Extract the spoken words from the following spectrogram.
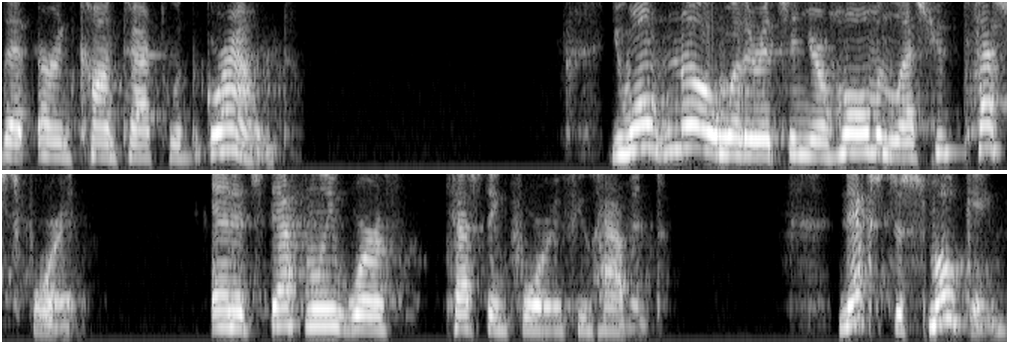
that are in contact with the ground. You won't know whether it's in your home unless you test for it. And it's definitely worth testing for if you haven't. Next to smoking,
